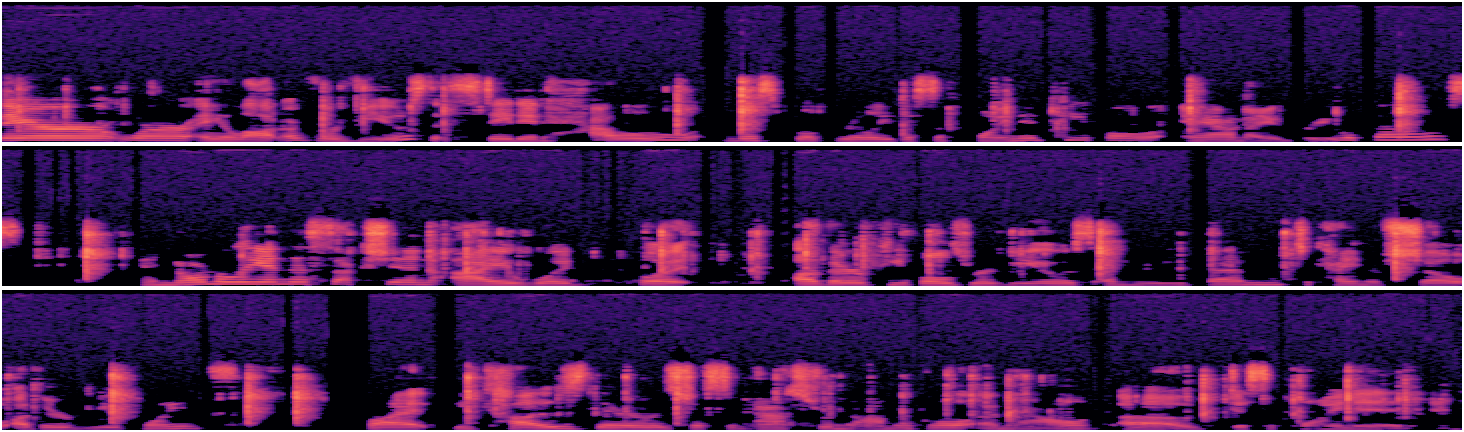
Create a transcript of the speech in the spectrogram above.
There were a lot of reviews that stated how this book really disappointed people, and I agree with those. And normally in this section, I would put other people's reviews and read them to kind of show other viewpoints. But because there was just an astronomical amount of disappointed and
